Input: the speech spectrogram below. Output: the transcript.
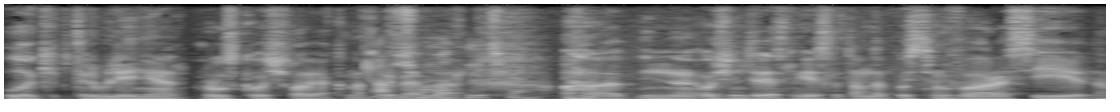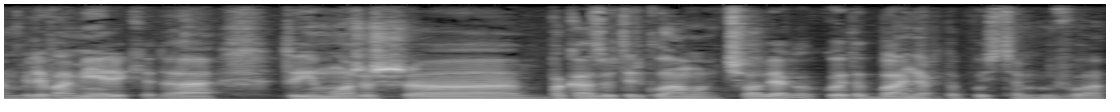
логики потребления русского человека, например. А в чем да. отличие? Очень интересно, если там, допустим, в России там, или в Америке, да, ты можешь э, показывать рекламу человека, какой-то баннер, допустим, в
